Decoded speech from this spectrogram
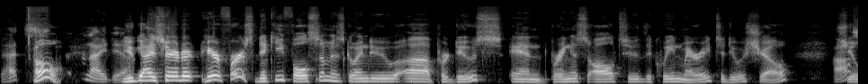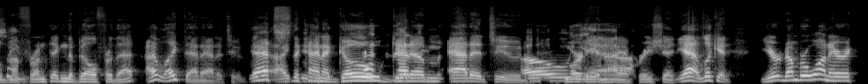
That's Oh, that's an idea. You guys heard it here first. Nikki Folsom is going to uh, produce and bring us all to the Queen Mary to do a show. She'll be fronting the bill for that. I like that attitude. Yeah, That's I the kind of go That's get attitude. 'em attitude oh, Morty yeah. and I appreciate. Yeah, look at you're number one, Eric.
